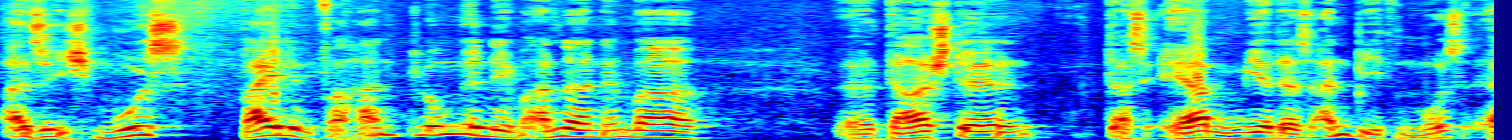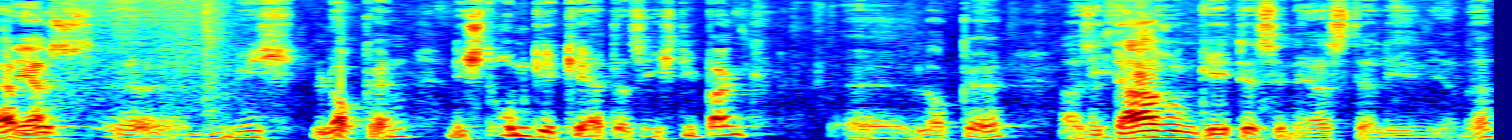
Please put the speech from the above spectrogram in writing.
Also ich muss bei den Verhandlungen dem anderen immer äh, darstellen, dass er mir das anbieten muss. Er ja. muss mich locken, nicht umgekehrt, dass ich die Bank locke. Also Richtig. darum geht es in erster Linie. Ne?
